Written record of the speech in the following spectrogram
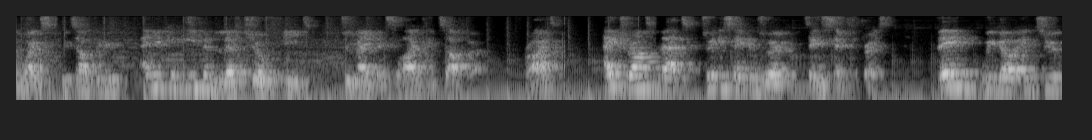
the weight's too tough for you, and you can even lift your feet to make it slightly tougher, right? Eight rounds of that, 20 seconds work, 10 seconds rest. Then we go into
